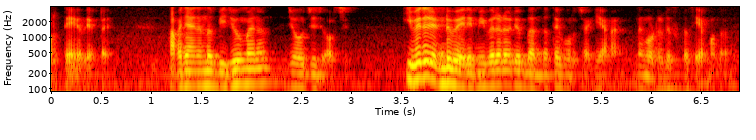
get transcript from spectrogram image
പ്രത്യേകതയുണ്ട്. അപ്പം ഞാനിന്ന് ബിജു മേനോൻ ജോർജ് ജോർജ് ഇവർ രണ്ടുപേരും ഇവരുടെ ഒരു ബന്ധത്തെക്കുറിച്ചൊക്കെയാണ് നിങ്ങളോട് ഡിസ്കസ് ചെയ്യാൻ പോകുന്നത്.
